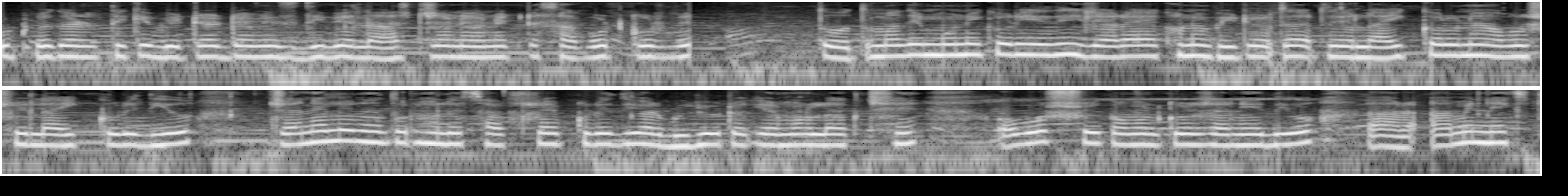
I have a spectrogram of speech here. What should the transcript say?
উডপেকার থেকে বেটার ড্যামেজ দিবে লাস্ট জনে অনেকটা সাপোর্ট করবে। তো তোমাদের মনে করিয়ে দিই, যারা এখনও ভিডিওটাতে লাইক করো না, অবশ্যই লাইক করে দিও। চ্যানেলে নতুন হলে সাবস্ক্রাইব করে দিও, আর ভিডিওটা কেমন লাগছে অবশ্যই কমেন্ট করে জানিয়ে দিও। আর আমি নেক্সট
